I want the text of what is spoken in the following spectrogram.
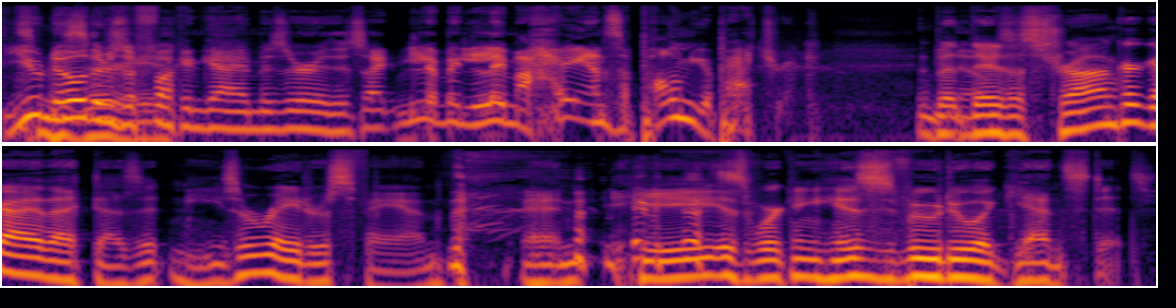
You know, there's a fucking guy in Missouri that's like, let me lay my hands upon you, Patrick. But know? there's a stronger guy that does it, and he's a Raiders fan, and he is working his voodoo against it.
